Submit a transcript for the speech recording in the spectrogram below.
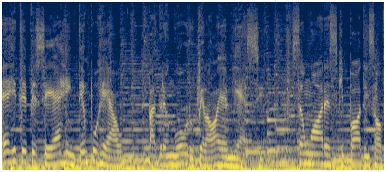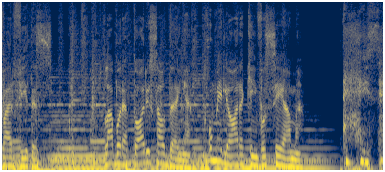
RT-PCR em tempo real, padrão ouro pela OMS. São horas que podem salvar vidas. Laboratório Saldanha, o melhor a quem você ama. RC7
